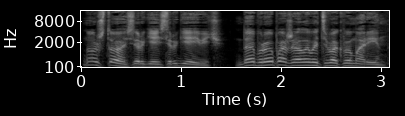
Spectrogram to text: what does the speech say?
Ну что, Сергей Сергеевич, добро пожаловать в Аквамарин.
